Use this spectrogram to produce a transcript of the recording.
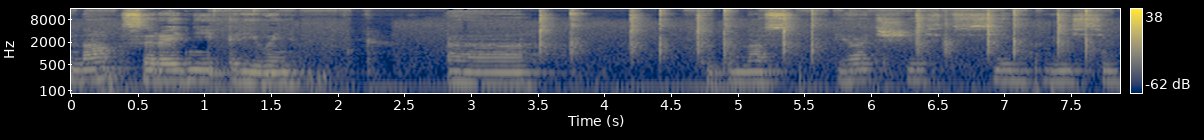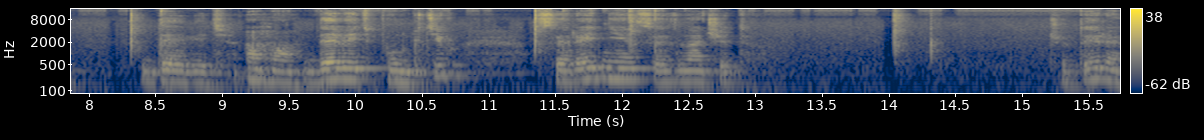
на середній рівень. Е, Тут у нас 5, 6, 7, 8, 9. Ага, 9 пунктів. Середній це значить 4.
